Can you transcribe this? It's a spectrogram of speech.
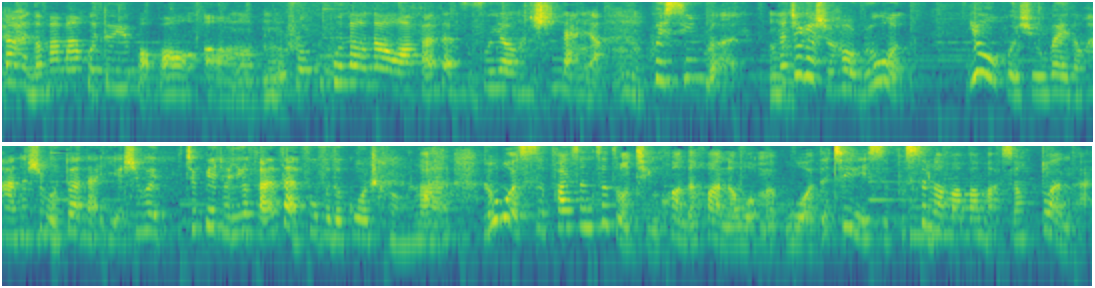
那很多妈妈会对于宝宝，呃，比如说哭哭闹闹啊，反反复复要吃奶呀，会心软。那这个时候如果又回去喂的话，那是否断奶也是会就变成一个反反复复的过程了？如果是发生这种情况的话呢，我们我的建议是不是让妈妈马上断奶？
